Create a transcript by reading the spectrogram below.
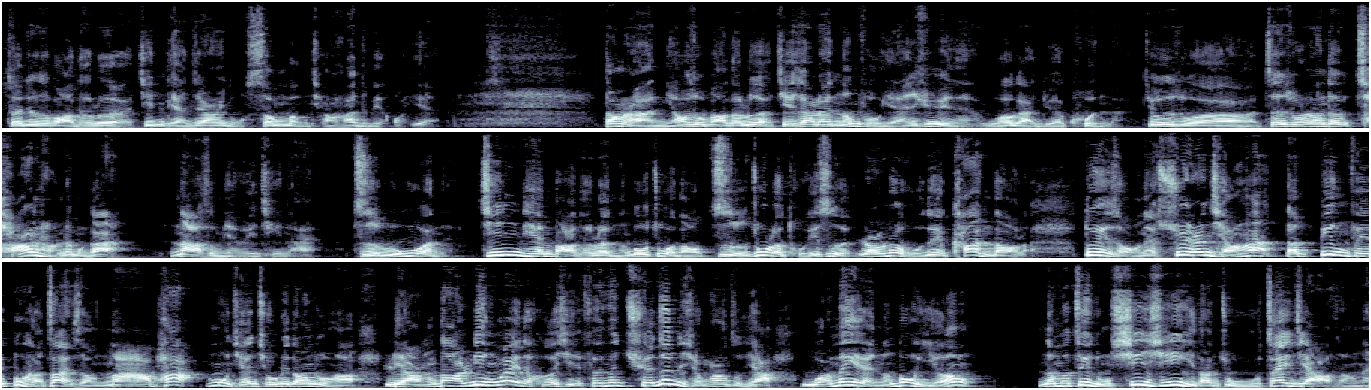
这就是巴特勒今天这样一种生猛强悍的表现。当然，你要说巴特勒接下来能否延续呢？我感觉困难。就是说，真说让他场场这么干。那是勉为其难，只不过呢，今天巴特勒能够做到止住了颓势，让热火队看到了对手呢虽然强悍，但并非不可战胜。哪怕目前球队当中啊两大另外的核心纷纷缺阵的情况之下，我们也能够赢。那么这种信心一旦注入，再加上呢，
